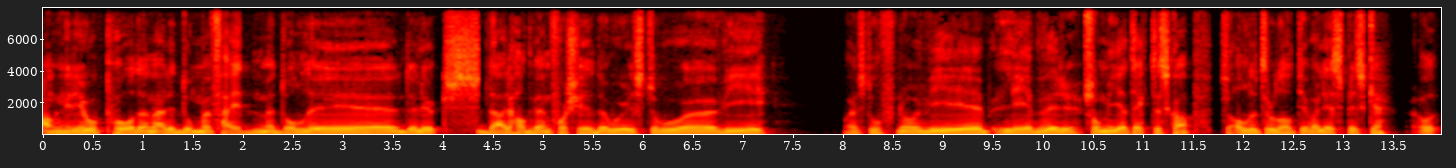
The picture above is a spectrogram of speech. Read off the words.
angrer jo på den der dumme feiden med Dolly Deluxe. Der hadde vi en forside hvor det sto eh, 'Vi' hva jeg sto for noe. Vi lever som i et ekteskap. Så alle trodde at de var lesbiske. Og,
